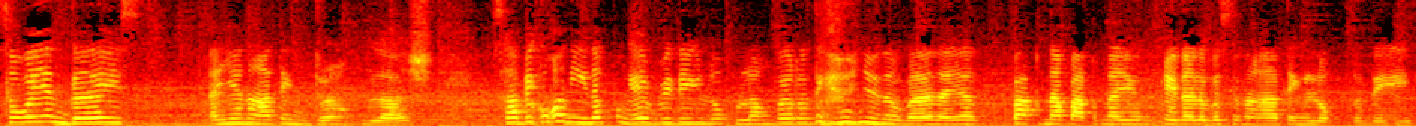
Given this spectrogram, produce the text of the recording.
So, ayan guys. Ayan ang ating drunk blush. Sabi ko kanina pang everyday look lang, pero tingnan nyo naman, ayan, pack na pack na yung kinalabasan ng ating look today.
